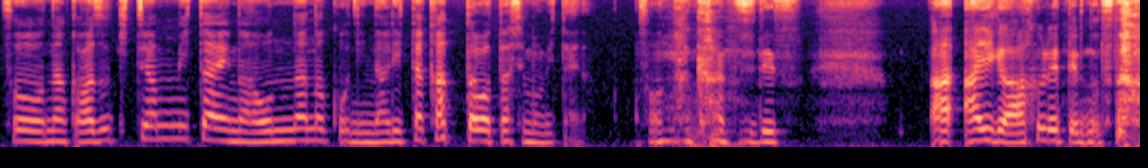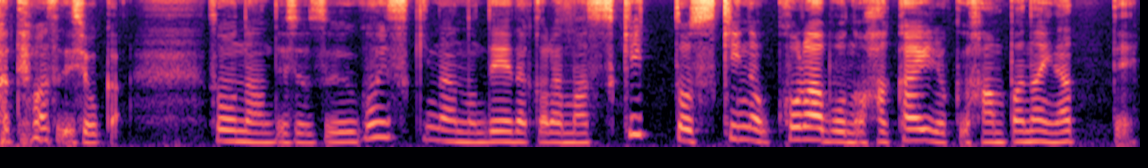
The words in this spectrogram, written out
そうなんかあずきちゃんみたいな女の子になりたかった私もみたいな。そんな感じです。あ愛が溢れてるの伝わってますでしょうか？そうなんですよ。すごい好きなのでだからまあ好きと好きのコラボの破壊力半端ないなって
